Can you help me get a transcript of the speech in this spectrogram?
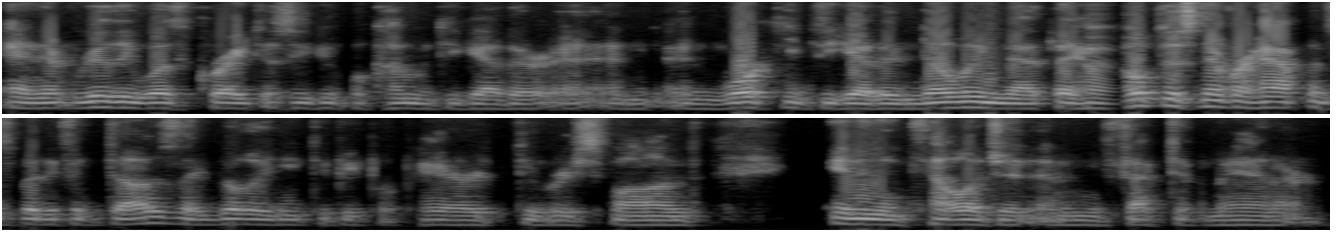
and it really was great to see people coming together and, and working together, knowing that they hope this never happens, but if it does, they really need to be prepared to respond in an intelligent and an effective manner.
